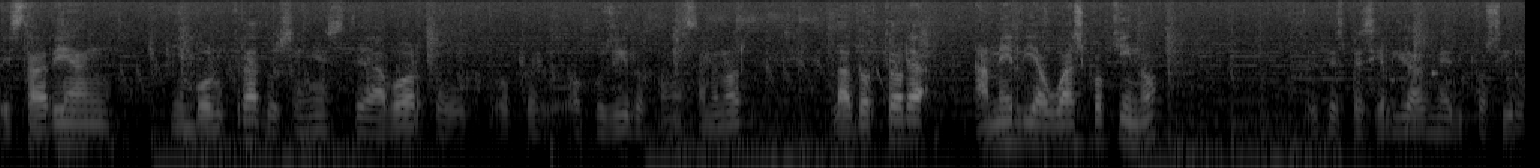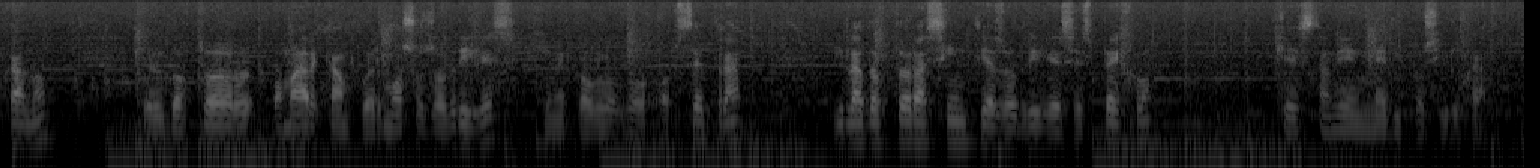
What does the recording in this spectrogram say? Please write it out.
estarían involucrados en este aborto ocurrido con esta menor, la doctora Amelia Huasco Quino, de especialidad médico cirujano, el doctor Omar Campo Hermoso Rodríguez, ginecólogo obstetra, y la doctora Cintia Rodríguez Espejo, que es también médico cirujano.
